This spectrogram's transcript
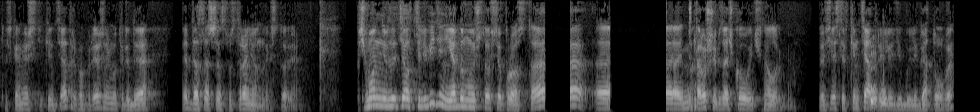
то есть коммерческие кинотеатры по-прежнему 3D это достаточно распространенная история. Почему он не взлетел в телевидение? Я думаю, что все просто. Э, не хорошую безочковую технологию. То есть, если в кинотеатре люди были готовы,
